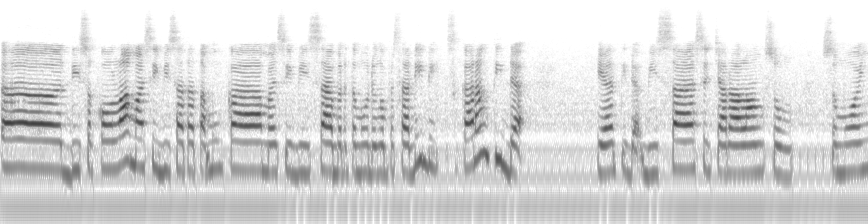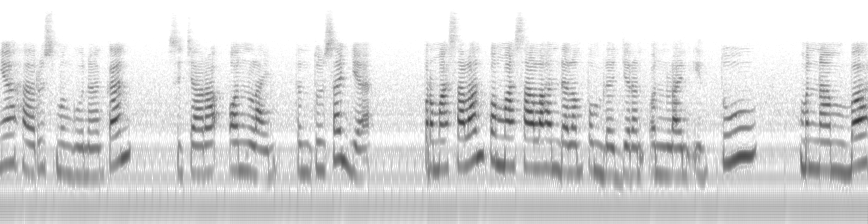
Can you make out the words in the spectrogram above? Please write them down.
uh, di sekolah masih bisa tatap muka masih bisa bertemu dengan peserta didik. Sekarang tidak ya tidak bisa secara langsung. Semuanya harus menggunakan secara online. Tentu saja permasalahan-permasalahan dalam pembelajaran online itu menambah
